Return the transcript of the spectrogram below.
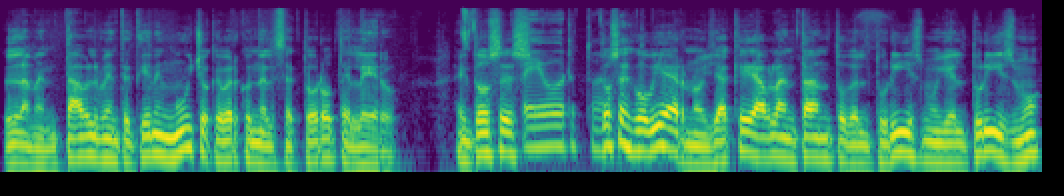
lamentablemente, tienen mucho que ver con el sector hotelero. Entonces, entonces gobierno, ya que hablan tanto del turismo y el turismo,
